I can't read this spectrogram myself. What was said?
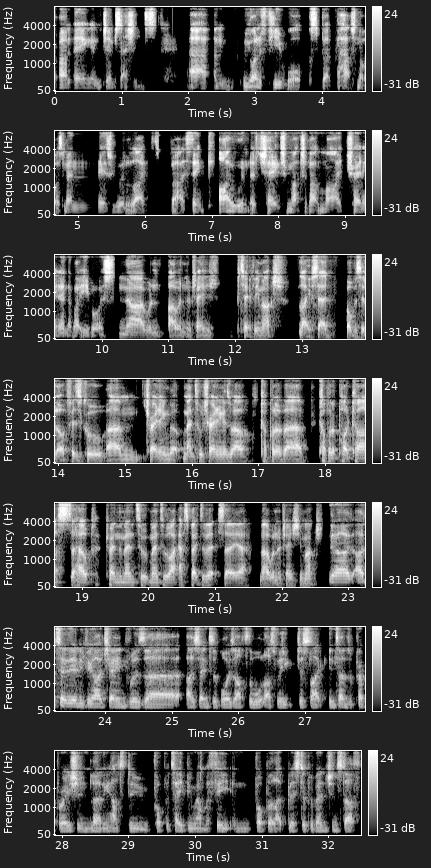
running and gym sessions. Um, we got a few walks, but perhaps not as many as we would have liked. But I think I wouldn't have changed much about my training. I don't know about you boys. No, I wouldn't. I wouldn't have changed particularly much like you said, obviously a lot of physical um, training, but mental training as well. A couple of uh, couple of podcasts to help train the mental mental aspect of it. So yeah, no, I wouldn't have changed too much. Yeah, I'd say the only thing I'd change was uh, I was saying to the boys after the walk last week, just like in terms of preparation, learning how to do proper taping around my feet and proper like blister prevention stuff.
